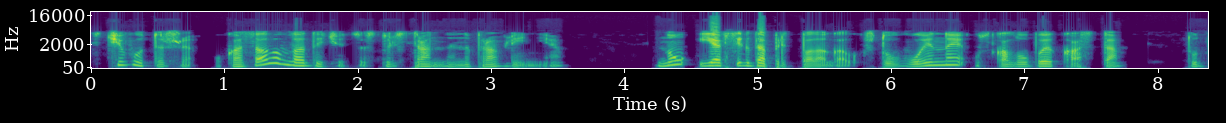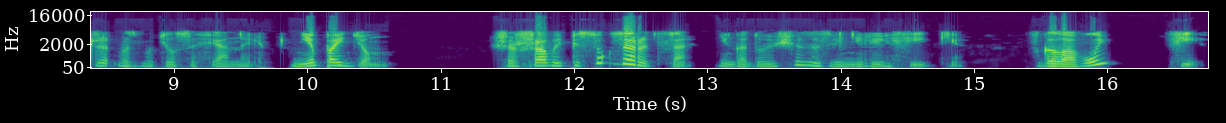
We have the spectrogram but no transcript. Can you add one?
С чего-то же указала владычица столь странное направление. «Ну, я всегда предполагал, что воины – узколобая каста», – тут же возмутился Фионель. «Не пойдем». «Шершавый песок зарыться?» – негодующе зазвенели эльфийки. «С головой? Фи,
